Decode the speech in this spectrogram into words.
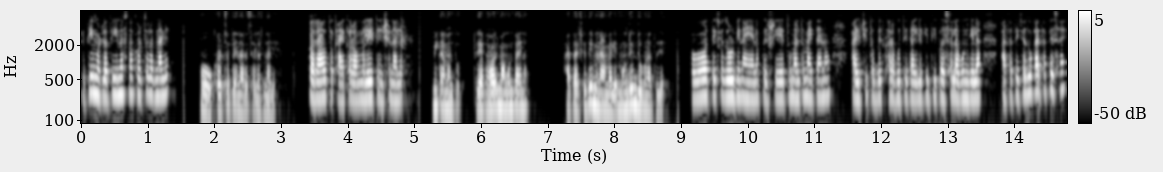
किती म्हटलं तर येईनच ना खर्च लग्नाले? हो खर्च देणारच आहे लग्नाले. करावं तर काय करावं मलाही टेन्शन आलं मी काय म्हणतो तुझ्या भावाला मागून पाहिजे ना. हाताचे दे म्हणा आम्हाला मग देऊन देऊ म्हणा तुले. हो त्याच्याजवळ बी नाही आहे ना पैसे. तुम्हाला तर माहिती आहे ना आईची तब्येत खराब होती ताईला किती पैसा लागून गेला. आता त्याच्याजवळ कायचा पैसा आहे?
